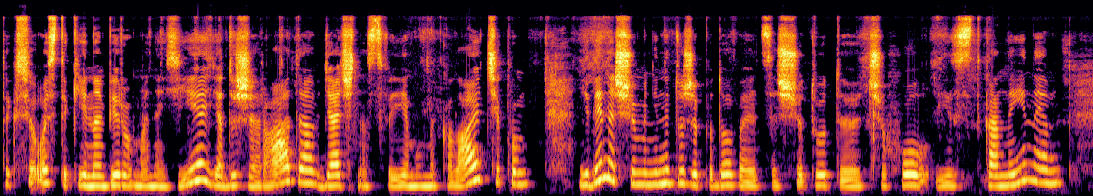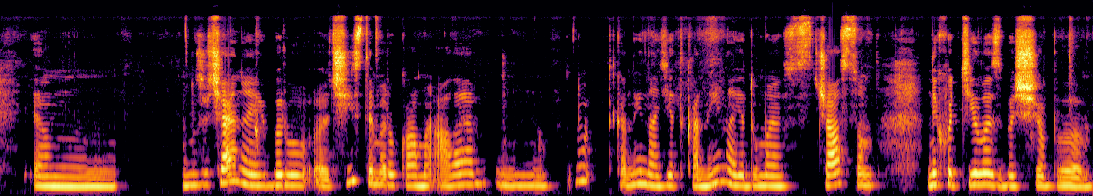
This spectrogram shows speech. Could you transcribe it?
Так що ось такий набір у мене є. Я дуже рада, вдячна своєму Миколайчику. Єдине, що мені не дуже подобається, що тут е, чохол із тканини. Ем, ну, звичайно, я їх беру е, чистими руками, але ну, тканина є тканина. Я думаю, з часом не хотілося б, щоб е,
